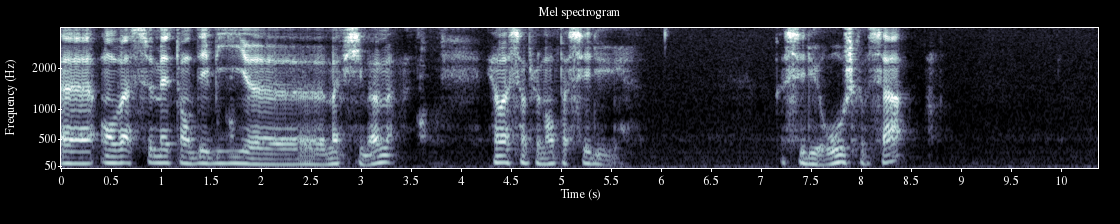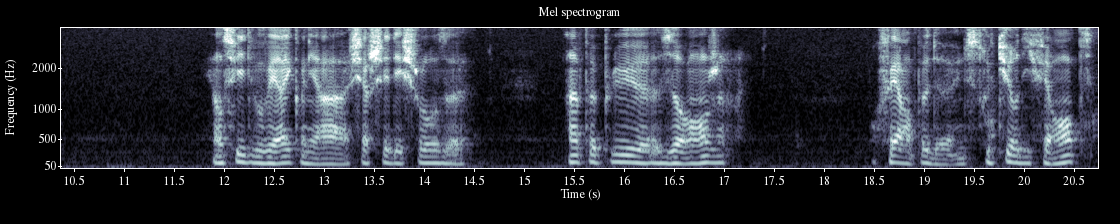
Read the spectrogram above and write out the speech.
on va se mettre en débit maximum on va simplement passer du, passer du rouge comme ça. Et ensuite, vous verrez qu'on ira chercher des choses un peu plus euh, orange pour faire un peu de, une structure différente.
